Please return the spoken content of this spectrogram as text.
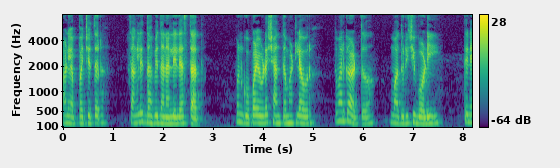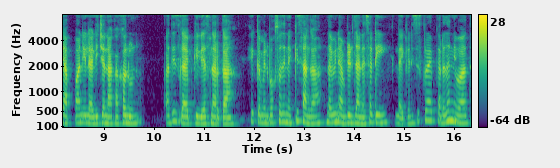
आणि अप्पाचे तर चांगलेच धाबे दणालेले असतात. पण गोपाळ एवढं शांत म्हटल्यावर तुम्हाला काय वाटतं? माधुरीची बॉडी त्याने आप्पा आणि लालीच्या नाकाखालून आधीच गायब केली असणार का? हे कमेंट बॉक्समध्ये नक्की सांगा. नवीन अपडेट जाण्यासाठी लाईक आणि सबस्क्राईब करा. धन्यवाद.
